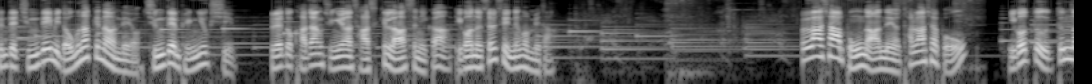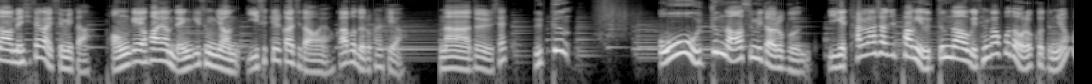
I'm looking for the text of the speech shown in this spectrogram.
근데 증댐이 너무 낮게 나왔네요. 증댐 160. 그래도 가장 중요한 4스킬 나왔으니까 이거는 쓸 수 있는 겁니다. 탈라샤 봉 나왔네요. 탈라샤 봉. 이것도 으뜸 나오면 시세가 있습니다. 번개, 화염, 냉기, 숙련 2스킬까지 나와요. 까보도록 할게요. 하나, 둘, 셋. 으뜸! 오, 으뜸 나왔습니다, 여러분. 이게 탈라샤 지팡이 으뜸 나오기 생각보다 어렵거든요?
